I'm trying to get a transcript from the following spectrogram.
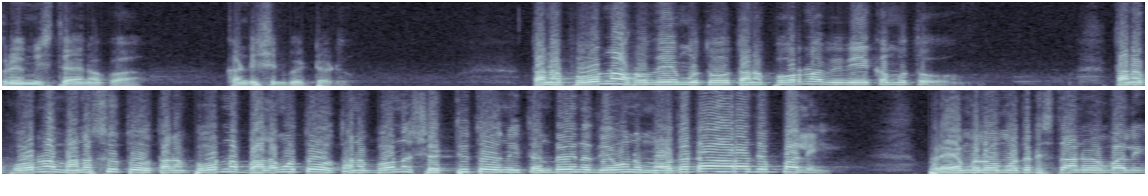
ప్రేమిస్తే ఆయన ఒక కండిషన్ పెట్టాడు. తన పూర్ణ హృదయముతో తన పూర్ణ వివేకముతో తన పూర్ణ మనస్సుతో తన పూర్ణ బలముతో తన పూర్ణ శక్తితో నీ తండ్రి అయిన దేవుని మొదట ఆరాధింపాలి. ప్రేమలో మొదటి స్థానం ఇవ్వాలి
